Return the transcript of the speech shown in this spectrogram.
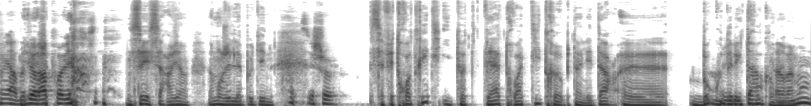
Merde, Mais le je- rap revient, C'est, ça revient à manger de la poutine. c'est chaud. Ça fait trois titres. Il à trois titres. Oh, putain, il est tard. Euh, beaucoup d'électro quand pas même. vraiment.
